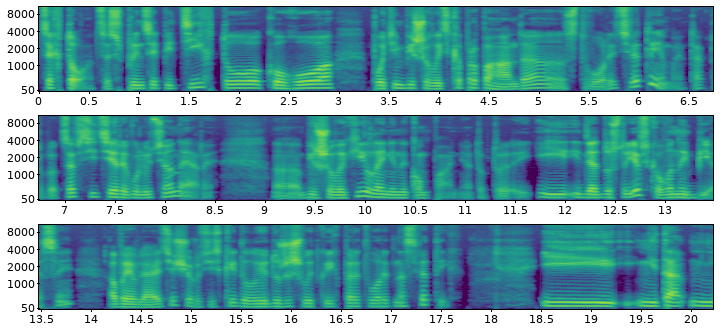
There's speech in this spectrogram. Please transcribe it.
Це хто? Це ж, в принципі, ті, хто кого потім більшовицька пропаганда створить святими. Так? Тобто це всі ці революціонери. Більшовики, Ленін і компанія. Тобто, і і для Достоєвського вони бєси, а виявляється, що російська ідеологія дуже швидко їх перетворить на святих. І ні та, ні,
